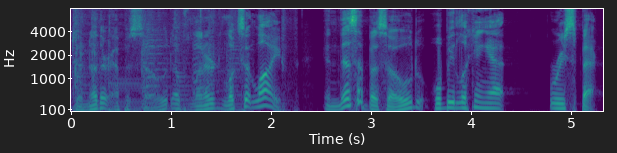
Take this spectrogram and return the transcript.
to another episode of Leonard Looks at Life. In this episode, we'll be looking at respect.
